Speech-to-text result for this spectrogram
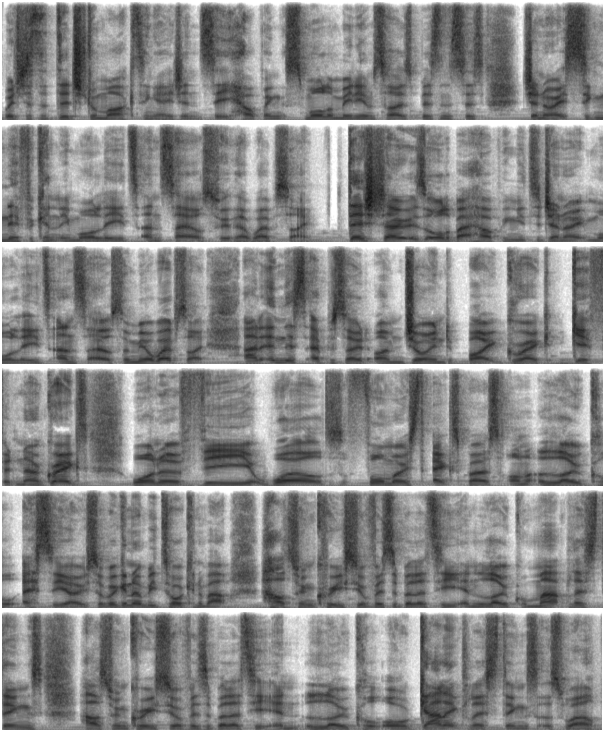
which is a digital marketing agency helping small and medium sized businesses generate significantly more leads and sales through their website. This show is all about helping you to generate more leads and sales from your website. And in this episode, I'm joined by Greg Gifford. Now, Greg's one of the world's foremost experts on local SEO. So, we're going to be talking about how to increase your visibility in local map listings, how to increase your visibility in in local organic listings as well.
